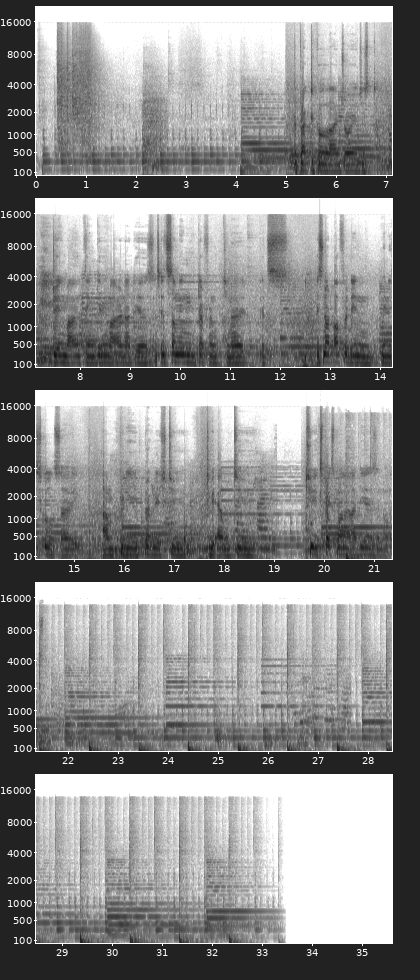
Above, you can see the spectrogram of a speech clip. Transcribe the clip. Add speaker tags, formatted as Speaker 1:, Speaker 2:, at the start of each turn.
Speaker 1: The practical I enjoy just doing my own thing, giving my own ideas. It's, it's something different, you know. It's it's not offered in many schools, so I'm pretty privileged to to be able to to express my ideas and all that.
